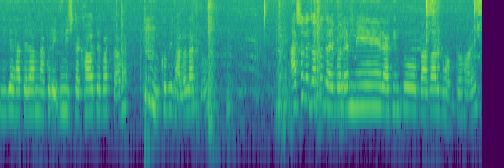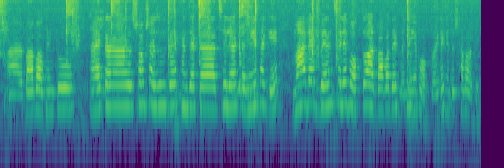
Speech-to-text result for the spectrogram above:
নিজের হাতে রান্না করে এই জিনিসটা খাওয়াতে পারতাম। খুবই ভালো লাগতো। আসলে যত যাই বলেন, মেয়েরা কিন্তু বাবার ভক্ত হয়। আর বাবাও কিন্তু একটা সংসার যদি দেখেন যে একটা ছেলে, একটা মেয়ে থাকে, মা দেখবেন ছেলে ভক্ত আর বাবা দেখবেন মেয়ে ভক্ত। এটা কিন্তু স্বাভাবিক।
